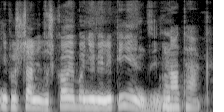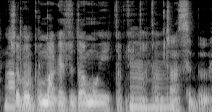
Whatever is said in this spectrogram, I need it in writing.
nie puszczali do szkoły, bo nie mieli pieniędzy. Nie? No tak, no Trzeba było tak. pomagać w domu i takie to tam czasy były.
